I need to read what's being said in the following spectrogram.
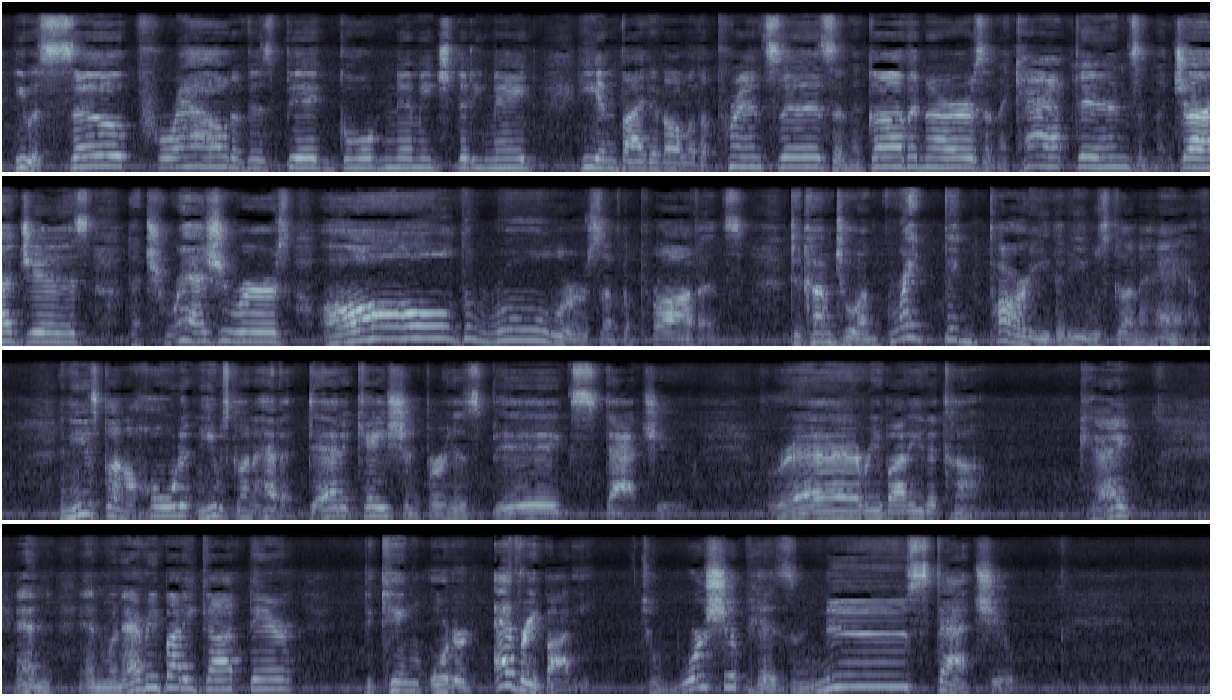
He was so proud of his big golden image that he made, he invited all of the princes and the governors and the captains and the judges, the treasurers, all the rulers of the province to come to a great big party that he was going to have. And he was going to hold it and he was going to have a dedication for his big statue for everybody to come. Okay? And, and when everybody got there, the king ordered everybody to worship his new statue.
